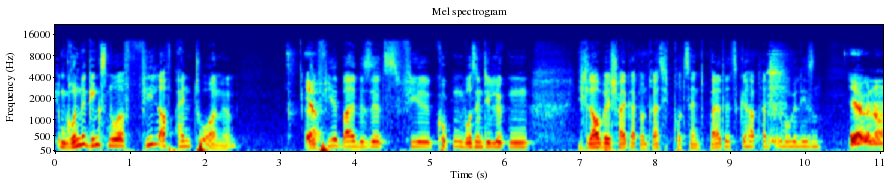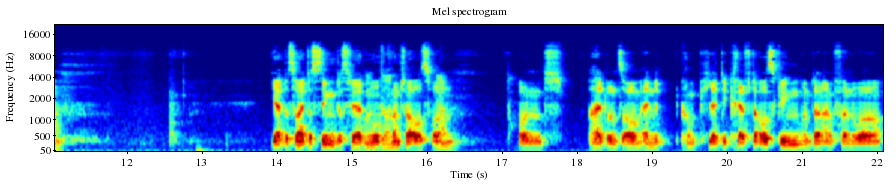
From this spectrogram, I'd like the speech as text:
im Grunde ging es nur viel auf ein Tor, ne? Also Ja. viel Ballbesitz, viel gucken, wo sind die Lücken. Ich glaube, Schalke hat nur 30% Ballbesitz gehabt, hatte ich irgendwo gelesen. Ja, genau. Ja, das war halt das Ding, dass wir halt Und nur auf Konter aus waren. Und halt uns auch am Ende komplett die Kräfte ausgingen und dann einfach nur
